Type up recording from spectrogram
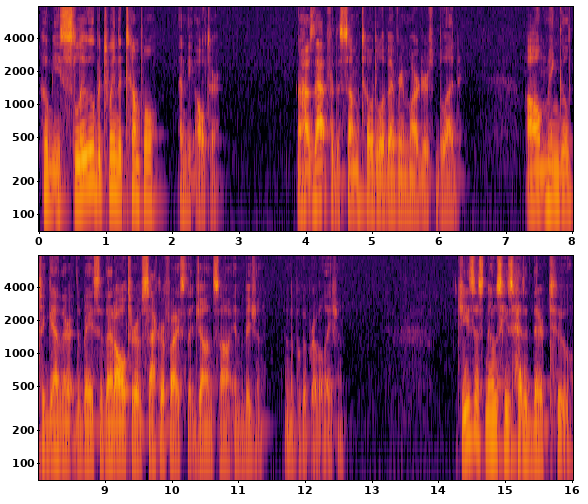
whom ye slew between the temple and the altar. Now, how's that for the sum total of every martyr's blood? All mingled together at the base of that altar of sacrifice that John saw in vision in the book of Revelation. Jesus knows he's headed there too.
